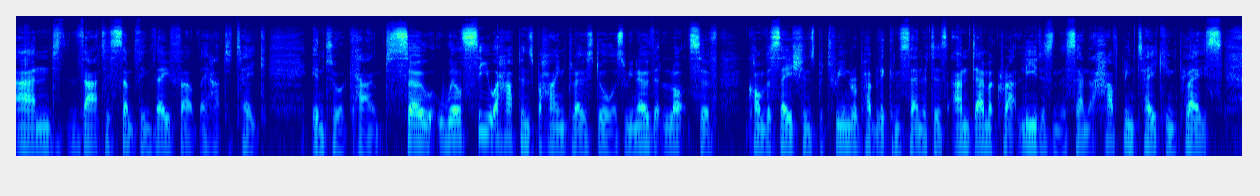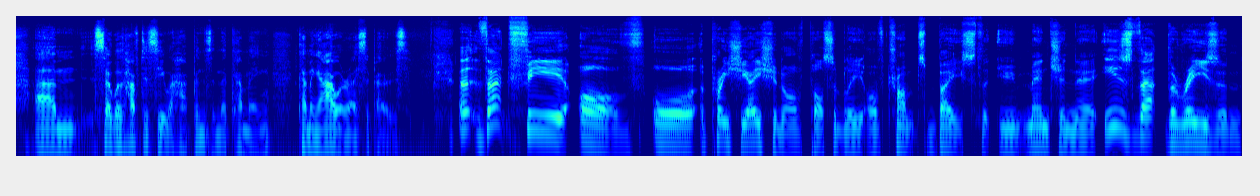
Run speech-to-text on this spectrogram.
And that is something they felt they had to take into account. So we'll see what happens behind closed doors. We know that lots of conversations between Republican senators and Democrat leaders in the Senate have been taking place. Um, so we'll have to see what happens happens in the coming coming hour, I suppose. Uh, that fear of, or appreciation of, possibly, of Trump's base that you mentioned there, is that the reason?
